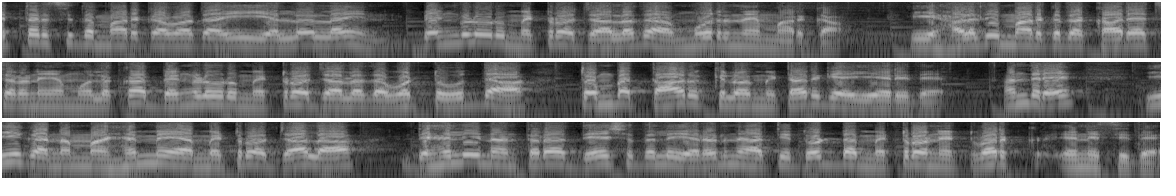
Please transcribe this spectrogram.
ಎತ್ತರಿಸಿದ ಮಾರ್ಗವಾದ ಈ ಯೆಲ್ಲೋ ಲೈನ್ ಬೆಂಗಳೂರು ಮೆಟ್ರೋ ಜಾಲದ ಮೂರನೇ ಮಾರ್ಗ. ಈ ಹಳದಿ ಮಾರ್ಗದ ಕಾರ್ಯಾಚರಣೆಯ ಮೂಲಕ ಬೆಂಗಳೂರು ಮೆಟ್ರೋ ಜಾಲದ ಒಟ್ಟು ಉದ್ದ ತೊಂಬತ್ತಾರು ಕಿಲೋಮೀಟರ್ಗೆ ಏರಿದೆ. ಅಂದರೆ ಈಗ ನಮ್ಮ ಹೆಮ್ಮೆಯ ಮೆಟ್ರೋ ಜಾಲ ದೆಹಲಿ ನಂತರ ದೇಶದಲ್ಲಿ ಎರಡನೇ ಅತಿ ದೊಡ್ಡ ಮೆಟ್ರೋ ನೆಟ್ವರ್ಕ್ ಎನಿಸಿದೆ.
